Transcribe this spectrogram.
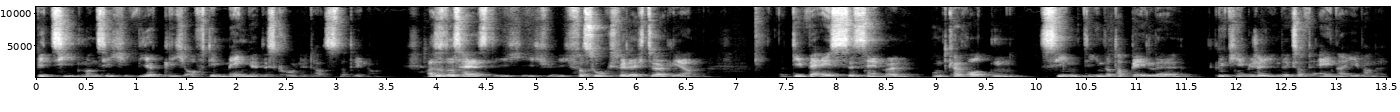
bezieht man sich wirklich auf die Menge des Kohlenhydrats da drinnen. Also das heißt, ich, ich, ich versuche es vielleicht zu erklären. Die weiße Semmel und Karotten sind in der Tabelle glykämischer Index auf einer Ebene.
